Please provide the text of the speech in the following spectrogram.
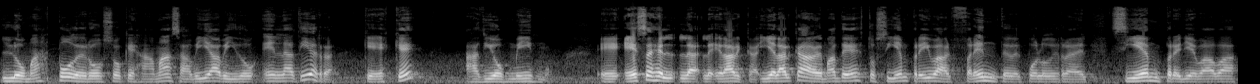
lo más poderoso que jamás había habido en la tierra, que es que a Dios mismo. Eh, ese es el, arca. Y el arca, además de esto, siempre iba al frente del pueblo de Israel. Siempre llevaba,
